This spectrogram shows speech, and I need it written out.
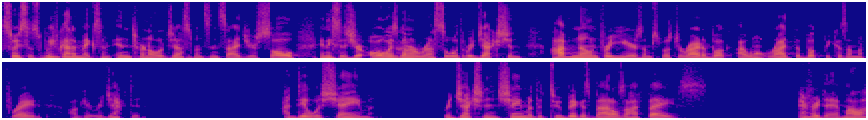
So he says, We've got to make some internal adjustments inside your soul. And he says, You're always going to wrestle with rejection. I've known for years I'm supposed to write a book. I won't write the book because I'm afraid I'll get rejected. I deal with shame. Rejection and shame are the two biggest battles I face every day of my life.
